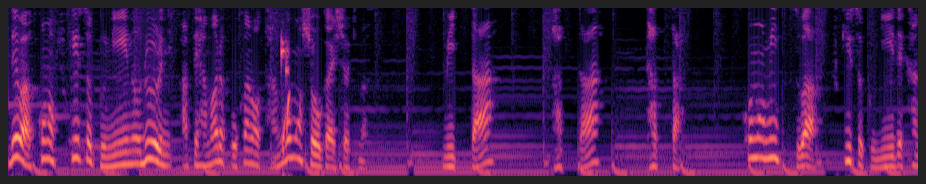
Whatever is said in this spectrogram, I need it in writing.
では、この不規則2のルールに当てはまる他の単語も紹介しておきます。見た、パッタ、たった。この3つは不規則2で考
